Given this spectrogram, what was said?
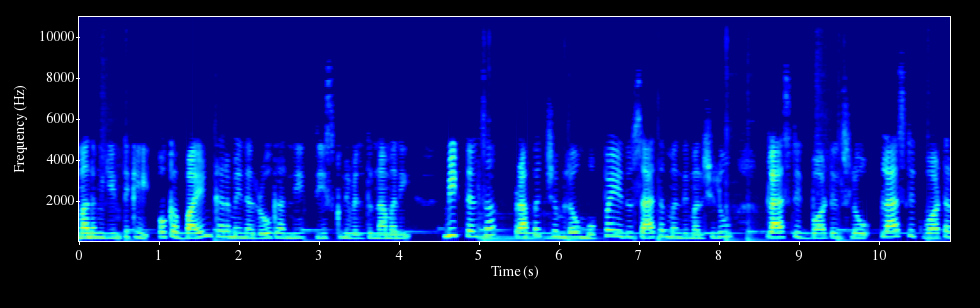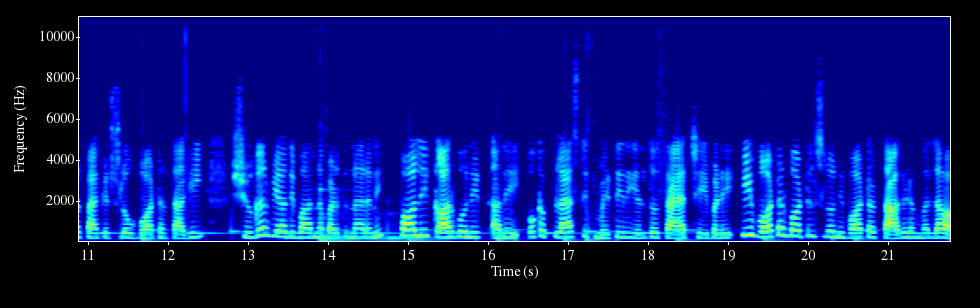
మనం ఇంటికి ఒక భయంకరమైన రోగాన్ని తీసుకుని వెళ్తున్నామని. మీకు తెలుసా? ప్రపంచంలో ముప్పై ఐదు శాతం మంది మనుషులు ప్లాస్టిక్ బాటిల్స్లో ప్లాస్టిక్ వాటర్ ప్యాకెట్స్లో వాటర్ తాగి షుగర్ వ్యాధి బారిన పడుతున్నారని పాలీకార్బోనేట్ అనే ఒక ప్లాస్టిక్ మెటీరియల్తో తయారు చేయబడే ఈ వాటర్ బాటిల్స్లోని వాటర్ తాగడం వల్ల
